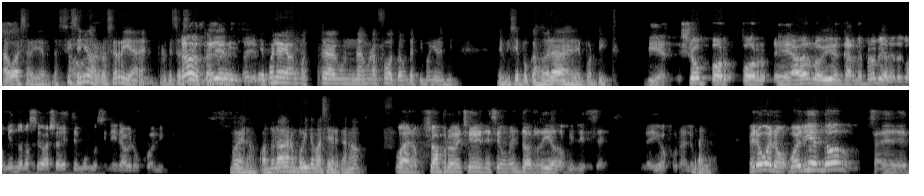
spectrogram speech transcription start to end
Aguas abiertas. Sí, señor, no se ría, ¿eh? Porque eso no, está bien, después, le voy a mostrar alguna, foto, un testimonio de mí de mis épocas doradas de deportista. Bien, yo por, por eh, haberlo vivido en carne propia le recomiendo no se vaya de este mundo sin ir a ver un juego olímpico. Bueno, cuando lo hagan un poquito más cerca, ¿no? Bueno, yo aproveché en ese momento el Río 2016. Le digo, fue una locura. Pero bueno, volviendo, eh,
